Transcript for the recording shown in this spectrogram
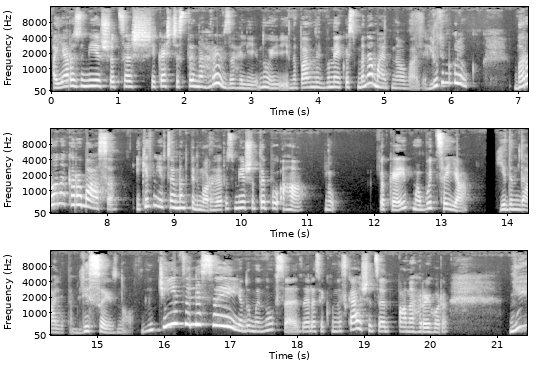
А я розумію, що це ж якась частина гри взагалі. Ну і, напевно, вони якось мене мають на увазі. Люди кажуть, барона Карабаса. І кіт мені в цей момент підморгує. Я розумію, що, типу, ага, ну окей, мабуть, це я. Їдемо далі, там ліси знову. Ну, чиї це ліси? Я думаю, ну все, зараз як вони скажуть, що це пана Григора. Ні,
